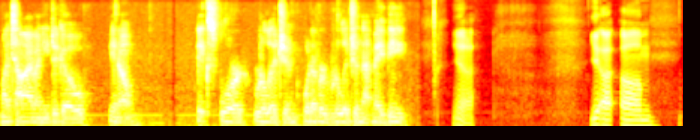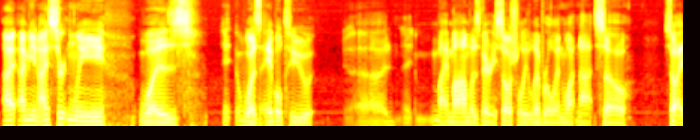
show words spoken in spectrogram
my time. I need to go, you know, explore religion, whatever religion that may be. Yeah. Yeah, um I I mean I certainly was was able to uh, my mom was very socially liberal and whatnot, so so I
